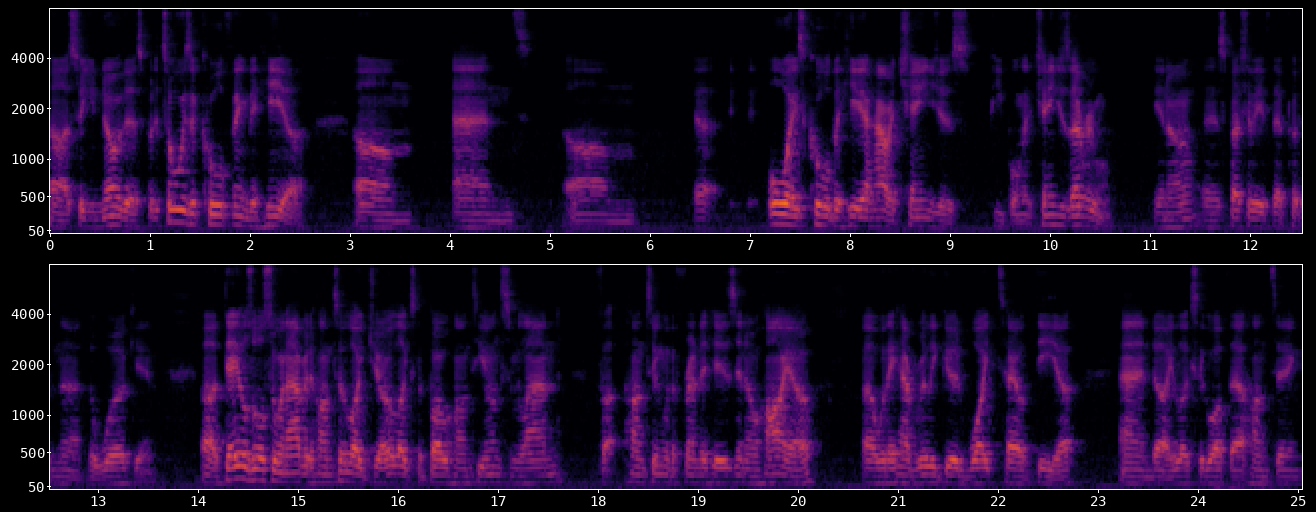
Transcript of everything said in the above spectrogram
uh, so you know this. But it's always a cool thing to hear, um, and um, uh, always cool to hear how it changes people, and it changes everyone you know, especially if they're putting the, the work in. Uh, Dale's also an avid hunter, like Joe, likes to bow hunt. He owns some land for hunting with a friend of his in Ohio, uh, where they have really good white-tailed deer, and uh, he likes to go up there hunting.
